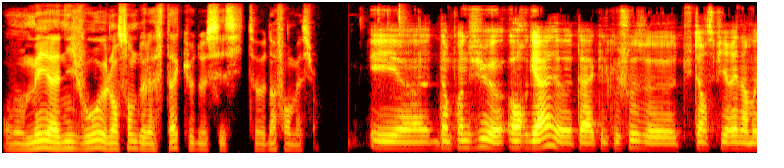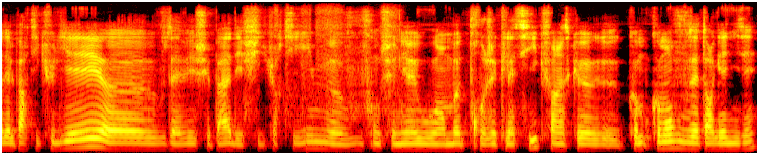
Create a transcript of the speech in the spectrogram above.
on met à niveau l'ensemble de la stack de ces sites d'information. Et euh, d'un point de vue euh, orga, euh, as quelque chose, tu t'es inspiré d'un modèle particulier, vous avez, je sais pas, des feature teams, vous fonctionnez ou en mode projet classique, enfin, est-ce que comment vous vous êtes organisé?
